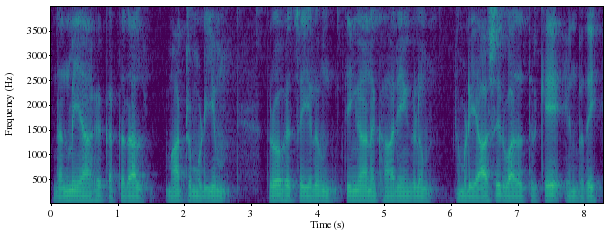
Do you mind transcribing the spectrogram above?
நன்மையாக கர்த்தரால் மாற்ற முடியும். துரோக செயலும் தீங்கான காரியங்களும் நம்முடைய ஆசீர்வாதத்திற்கே என்பதை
